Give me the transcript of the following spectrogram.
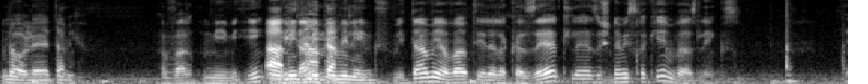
לא, לתמי. עבר מ... מ- אה, מתמי- לינקס. מתמי עברתי ללקזט לאיזה שני משחקים, ואז לינקס. אמ,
